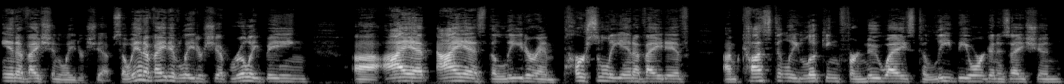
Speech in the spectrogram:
innovation leadership. So innovative leadership really being uh, I, I as the leader am personally innovative I'm constantly looking for new ways to lead the organization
